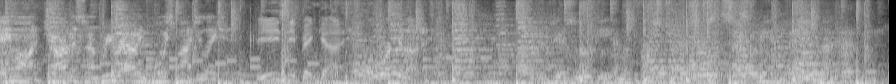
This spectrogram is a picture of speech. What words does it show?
Hang on, Jarvis, I'm rerouting voice modulation. Easy, big guy. We're working on it. It appears Loki and the Frost Giants have successfully invaded Manhattan.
